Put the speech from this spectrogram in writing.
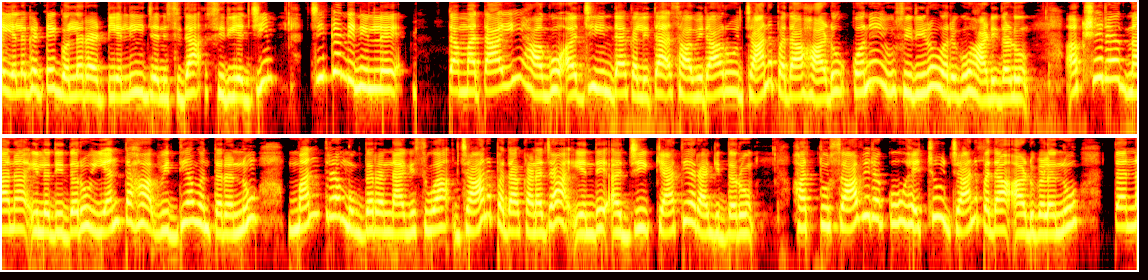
ಯಲಗಟ್ಟೆ ಗೊಲ್ಲರಹಟ್ಟಿಯಲ್ಲಿ ಜನಿಸಿದ ಸಿರಿಯಜ್ಜಿ ಚಿಕ್ಕಂದಿನಲ್ಲೇ ತಮ್ಮ ತಾಯಿ ಹಾಗೂ ಅಜ್ಜಿಯಿಂದ ಕಲಿತ ಸಾವಿರಾರು ಜಾನಪದ ಹಾಡು ಕೊನೆಯುಸಿರಿರೋವರೆಗೂ ಹಾಡಿದಳು. ಅಕ್ಷರ ಜ್ಞಾನ ಇಲ್ಲದಿದ್ದರೂ ಎಂತಹ ವಿದ್ಯಾವಂತರನ್ನು ಮಂತ್ರಮುಗ್ಧರನ್ನಾಗಿಸುವ ಜಾನಪದ ಕಣಜ ಎಂದೇ ಅಜ್ಜಿ ಖ್ಯಾತಿಯರಾಗಿದ್ದರು. ಹತ್ತು ಸಾವಿರಕ್ಕೂ ಹೆಚ್ಚು ಜಾನಪದ ಹಾಡುಗಳನ್ನು ತನ್ನ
